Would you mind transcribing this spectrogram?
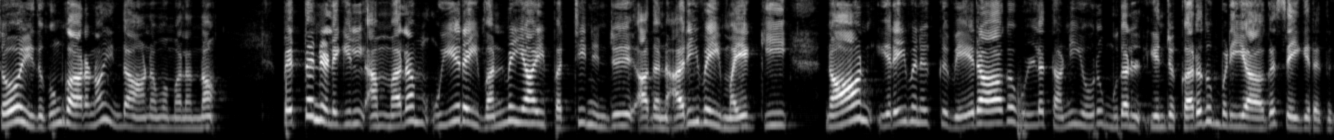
ஸோ இதுக்கும் காரணம் இந்த ஆணவ மலம்தான். பெத்த நிலையில் அம்மலம் உயிரை வன்மையாய் பற்றி நின்று அதன் அறிவை மயக்கி நான் இறைவனுக்கு வேறாக உள்ள தனியொரு முதல் என்று கருதும்படியாக செய்கிறது.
